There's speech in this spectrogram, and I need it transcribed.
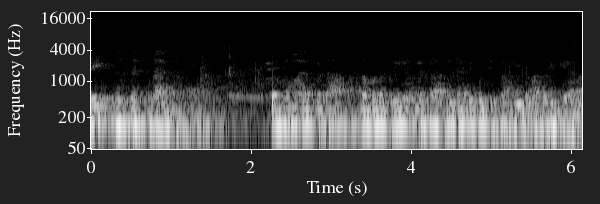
ഷെയ്ഖ് ഹസൻ ഖാൻ ബഹുമാനപ്പെട്ട നമ്മുടെ പ്രിയപ്പെട്ട കുഞ്ഞാലിക്കുട്ടി സാഹിബ് ആദരിക്കുകയാണ്.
